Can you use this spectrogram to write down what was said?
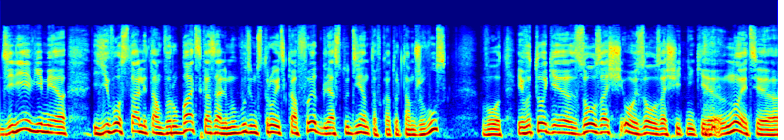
деревьями, его стали там вырубать, сказали, мы будем строить кафе для студентов, которые там живут, вот, и в итоге зоозащи... Ой, зоозащитники, ну, эти э,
